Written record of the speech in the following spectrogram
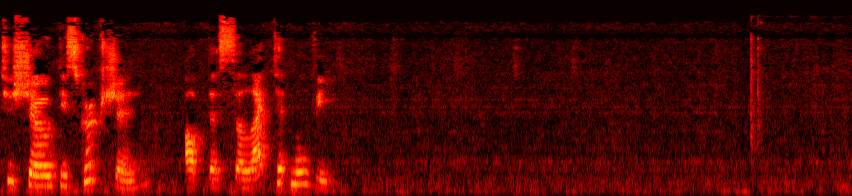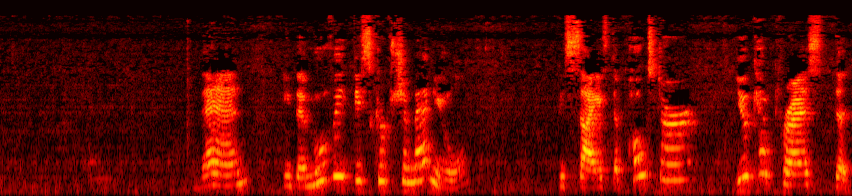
to show description of the selected movie. Then, in the movie description menu, besides the poster, you can press the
